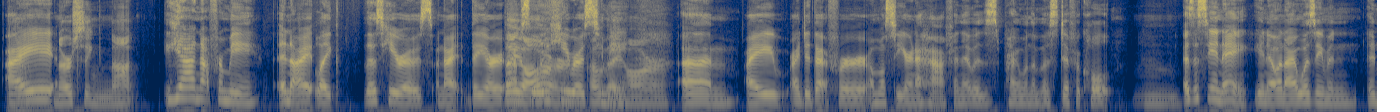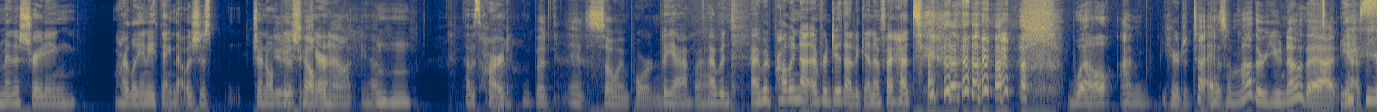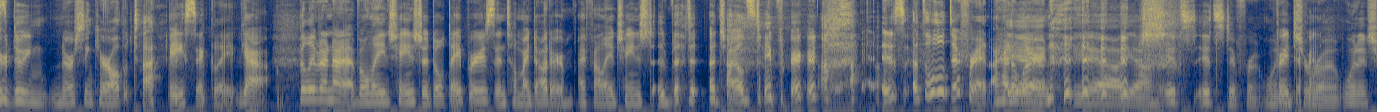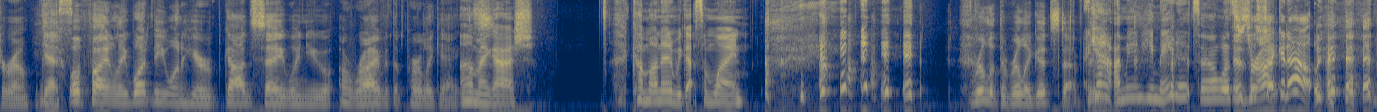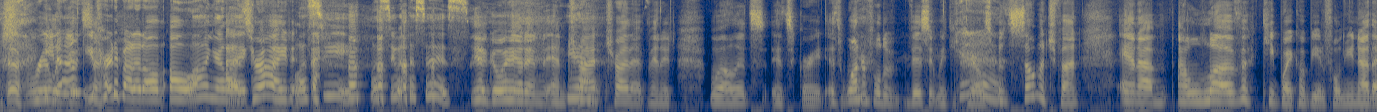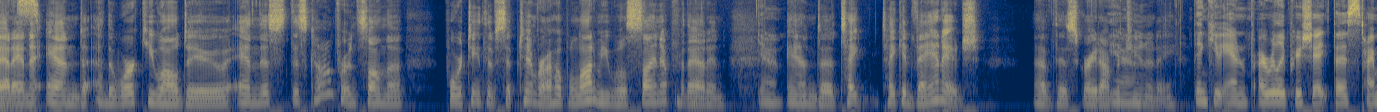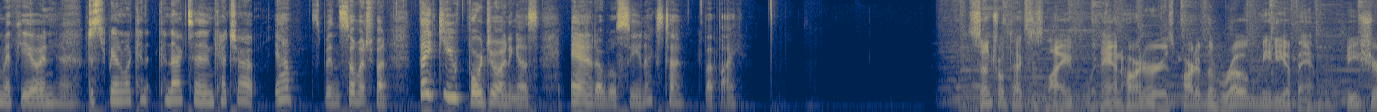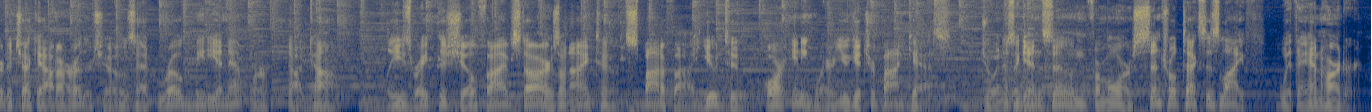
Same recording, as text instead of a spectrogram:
I Nursing, not. yeah, not for me. And I like those heroes, and I they are They absolutely are. heroes to oh, me. They are. Um, I I did that for almost a year and a half, and it was probably one of the most difficult Mm. as a CNA. You know, and I wasn't even administrating hardly anything. That was just general You're just patient helping care. out. Yeah. hmm That was hard. But it's so important. But yeah, Wow. I would I would probably not ever do that again if I had to. Well, I'm here to tell. As a mother, you know that. Yes. You're doing nursing care all the time. Basically, yeah. Believe it or not, I've only changed adult diapers until my daughter. I finally changed a, a child's diaper. It's it's a little different. I had to learn. yeah, yeah. It's it's different when Very it's your own. When it's your own. Yes. Well, finally, what do you want to hear God say when you arrive at the pearly gates? Oh my gosh. Come on in. We got some wine. Really, the really good stuff. too. Yeah, I mean, he made it, so let's just right. check it out. Really you know, good you've stuff. heard about it all, all along. You're like, That's right. Let's see. Let's see what this is. Yeah, go ahead and, and try Yeah. try that vintage. Well, it's it's great. It's wonderful to visit with you, Carol. It's been so much fun, and um, I love Keep Waco Beautiful. You know that, and and the work you all do, and this this conference on the 14th of September. I hope a lot of you will sign up for that and Yeah. and uh, take take advantage of this great opportunity. Thank you, Ann. I really appreciate this time with you and Yeah. just being able to con- connect and catch up. Yeah, it's been so much fun. Thank you for joining us, and uh, we'll see you next time. Bye bye. Central Texas Life with Ann Harder is part of the Rogue Media family. Be sure to check out our other shows at roguemedianetwork.com. Please rate this show five stars on iTunes, Spotify, YouTube, or anywhere you get your podcasts. Join us again soon for more Central Texas Life with Ann Harder.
